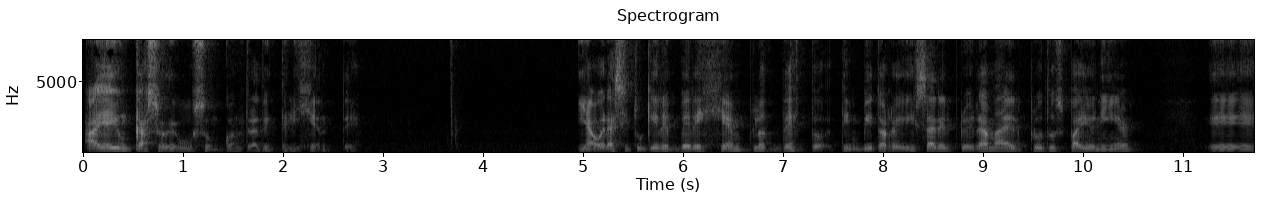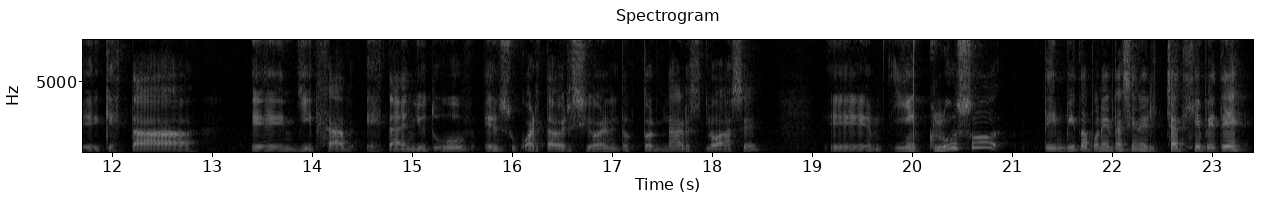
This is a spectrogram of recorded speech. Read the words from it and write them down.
Ahí hay un caso de uso, un contrato inteligente. Y ahora si tú quieres ver ejemplos de esto, te invito a revisar el programa del Plutus Pioneer, eh, que está en GitHub, está en YouTube, en su cuarta versión el doctor Lars lo hace. Eh, incluso te invito a ponerle así en el chat GPT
